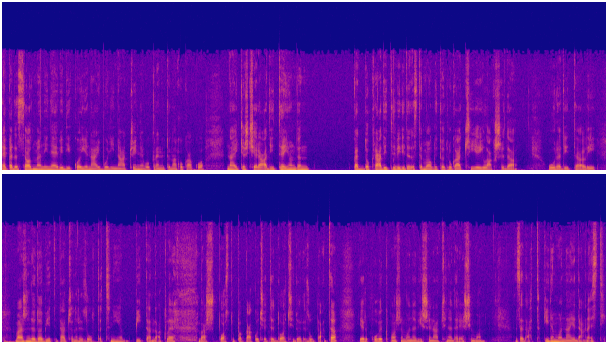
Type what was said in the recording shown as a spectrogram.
Nekada se odmah ni ne vidi koji je najbolji način, nego krenete onako kako najčešće radite i onda kad dok radite vidite da ste mogli to drugačije i lakše da uradite, ali važno je da dobijete tačan rezultat. Nije bitan, dakle, vaš postupak kako ćete doći do rezultata, jer uvek možemo na više načina da rešimo zadatak. Idemo na 11.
